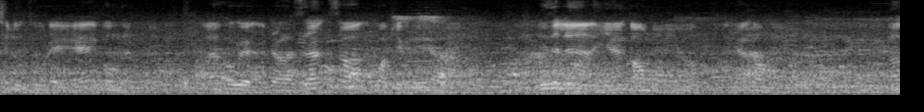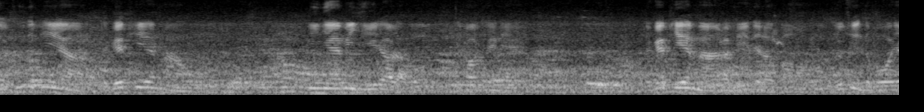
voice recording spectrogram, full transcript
ချစ်လို့သိုးတယ်အဲ့ပုံစံမျိုးအဲဟုတ်ရဲ့ဒါဇက်စဟိုဖြစ်ကြတာ ဒီဇလန်အရန်ကောင်းတယ်ရောအရန်ကောင်းတယ်အဲသူသဖြင့်ကတကယ်ဖြစ်ရမှာဟိုညီညာပြီးရေးထားတာပေါ့ကျွန်တော်ထင်တယ်တကယ်ဖြစ်ရမှာတော့40လောက်ပါလို့ချင်းသဘောရ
